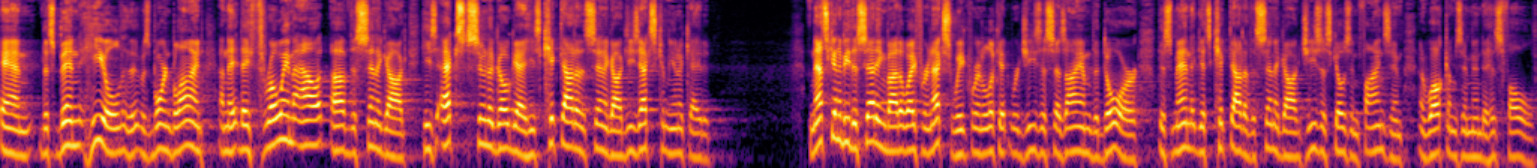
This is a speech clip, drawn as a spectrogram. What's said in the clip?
and that's been healed, that was born blind, and they, they throw him out of the synagogue. He's ex synagogue, he's kicked out of the synagogue, he's excommunicated. And that's going to be the setting, by the way, for next week. We're going to look at where Jesus says, I am the door. This man that gets kicked out of the synagogue, Jesus goes and finds him and welcomes him into his fold.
